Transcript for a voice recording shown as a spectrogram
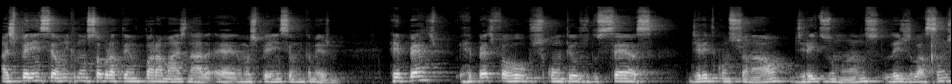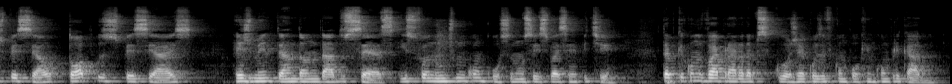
a experiência é única não sobra tempo para mais nada. É, é uma experiência única mesmo. Repete, repete, por favor, os conteúdos do SES, Direito Constitucional, Direitos Humanos, Legislação Especial, Tópicos Especiais, Regimento Interno da Unidade do SES. Isso foi no último concurso, não sei se vai se repetir. Até porque quando vai para a área da psicologia a coisa fica um pouquinho complicada.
